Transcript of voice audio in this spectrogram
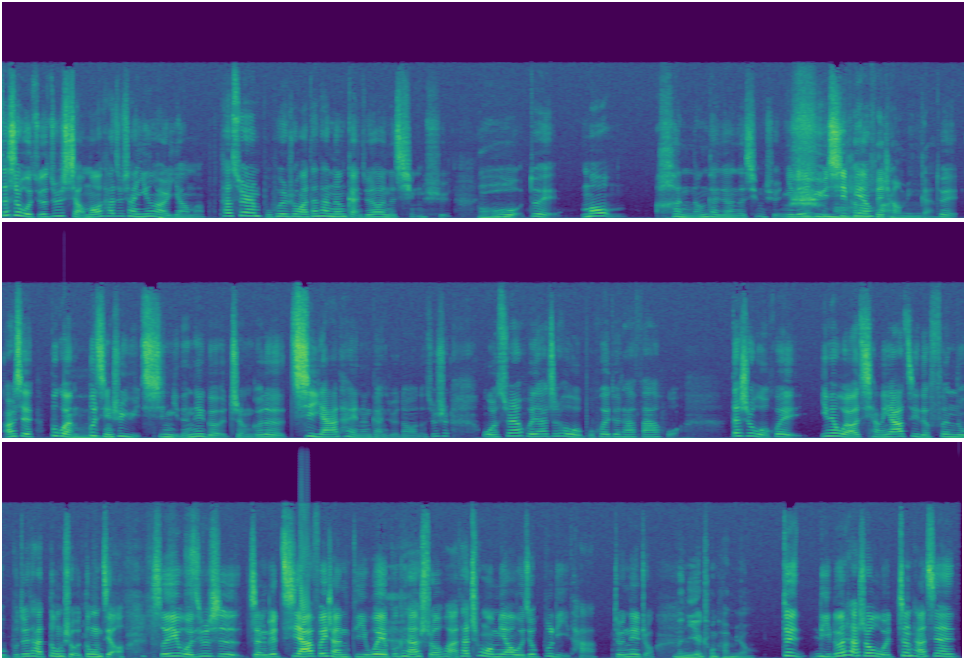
但是我觉得，就是小猫它就像婴儿一样嘛，它虽然不会说话，但它能感觉到你的情绪。我对猫很能感觉到你的情绪，你的语气变化非常敏感。对，而且不管不仅是语气，你的那个整个的气压，它也能感觉到的。就是我虽然回家之后，我不会对它发火。但是我会，因为我要强压自己的愤怒，不对他动手动脚，所以我就是整个气压非常低，我也不跟他说话。他冲我喵，我就不理他，就那种。那你也冲他喵？对，理论上说，我正常现在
